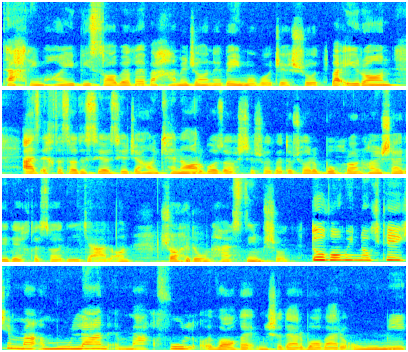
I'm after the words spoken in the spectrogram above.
تحریم های بی سابقه و همه جانبه مواجه شد و ایران از اقتصاد سیاسی جهان کنار گذاشته شد و دچار بحران های شدید اقتصادی که الان شاهد اون هستیم شد. دومین نکته ای که معمولا مقفول واقع میشه در باور عمومی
